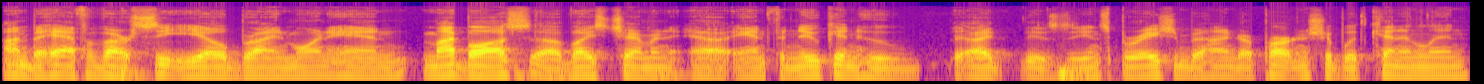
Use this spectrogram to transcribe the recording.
on behalf of our CEO Brian Moynihan, my boss, uh, Vice Chairman uh, Anne Finucane, who uh, is the inspiration behind our partnership with Ken and Lynn,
